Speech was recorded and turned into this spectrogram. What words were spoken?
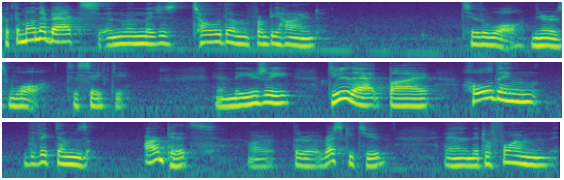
put them on their backs, and then they just tow them from behind to the wall, nearest wall, to safety. And they usually do that by holding the victim's armpits or the rescue tube, and they perform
